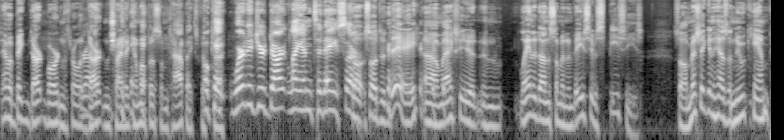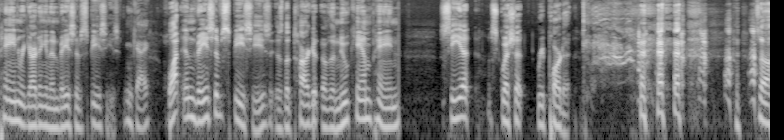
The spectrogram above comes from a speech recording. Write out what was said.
have a big dartboard and throw a Right. dart and try to come up with some topics. But, okay, uh, where did your dart land today, sir? So, so today, um, actually it, in- landed on some invasive species. So, Michigan has a new campaign regarding an invasive species. okay. What invasive species is the target of the new campaign? See it, squish it, report it. so,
